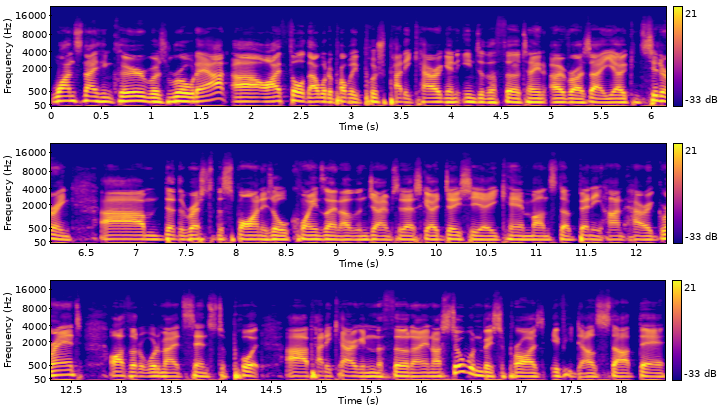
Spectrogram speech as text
once Nathan Cleary was ruled out, uh, I thought that would have probably pushed Paddy Carrigan into the 13 over Isaiah Yeo, considering um, that the rest of the spine is all Queensland other than James Tedesco, DCE, Cam Munster, Benny Hunt, Harry Grant. I thought it would have made sense to put uh, Paddy Carrigan in the 13. I still wouldn't be surprised if he does start there.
